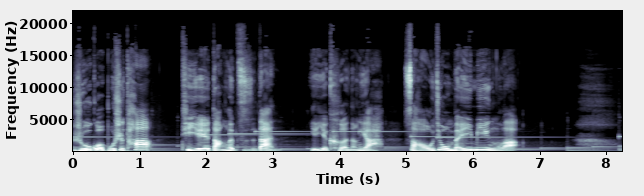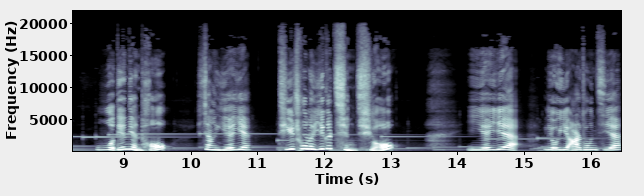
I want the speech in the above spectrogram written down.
如果不是他替爷爷挡了子弹，爷爷可能呀早就没命了。我点点头，向爷爷提出了一个请求：爷爷，六一儿童节。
